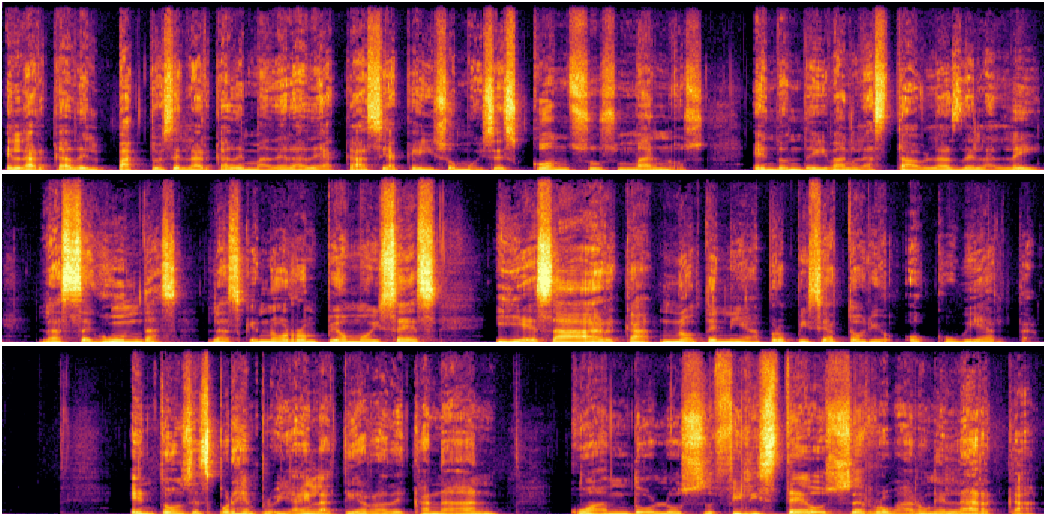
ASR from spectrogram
El arca del pacto es el arca de madera de acacia que hizo Moisés con sus manos, en donde iban las tablas de la ley, las segundas, las que no rompió Moisés, y esa arca no tenía propiciatorio o cubierta. Entonces, por ejemplo, ya en la tierra de Canaán, cuando los filisteos se robaron el arca,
